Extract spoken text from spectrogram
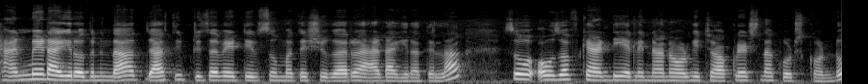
ಹ್ಯಾಂಡ್ಮೇಡ್ ಆಗಿರೋದ್ರಿಂದ ಜಾಸ್ತಿ ಪ್ರಿಸರ್ವೇಟಿವ್ಸು ಮತ್ತು ಶುಗರು ಆ್ಯಡ್ ಆಗಿರೋದಿಲ್ಲ ಸೊ ಹೌಸ್ ಆಫ್ ಕ್ಯಾಂಡಿಯಲ್ಲಿ ನಾನು ಅವಳಿಗೆ ಚಾಕ್ಲೇಟ್ಸ್ನ ಕೊಡಿಸ್ಕೊಂಡು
